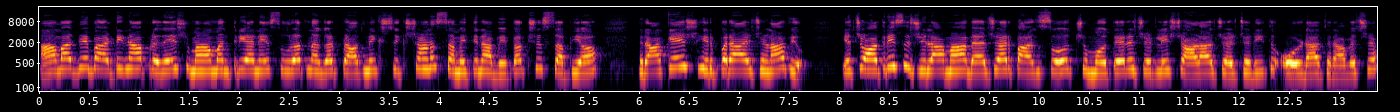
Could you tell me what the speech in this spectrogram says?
આમ આદમી પાર્ટીના પ્રદેશ મહામંત્રી અને સુરતનગર પ્રાથમિક શિક્ષણ સમિતિના વિપક્ષ સભ્ય રાકેશ હિરપરાએ જણાવ્યું કે ચોત્રીસ જિલ્લામાં બે હજાર પાંચસો ચુમ્મોતેર જેટલી શાળા જર્જરિત ઓરડા ધરાવે છે.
